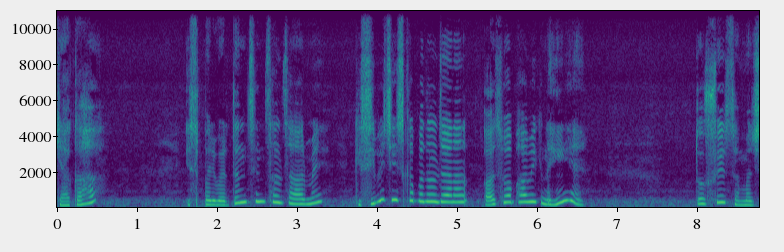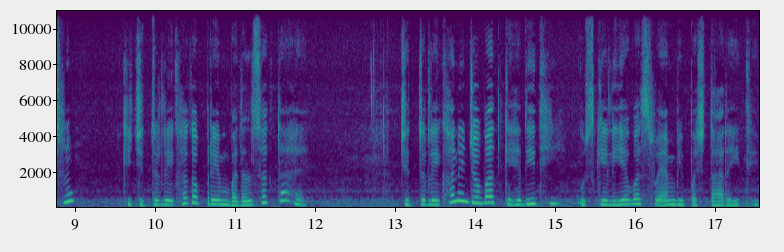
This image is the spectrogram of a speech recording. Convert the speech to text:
क्या कहा? इस परिवर्तनशील संसार में किसी भी चीज़ का बदल जाना अस्वाभाविक नहीं है। तो फिर समझ लूँ कि चित्रलेखा का प्रेम बदल सकता है। चित्रलेखा ने जो बात कह दी थी, उसके लिए वह स्वयं भी पछता रही थी।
